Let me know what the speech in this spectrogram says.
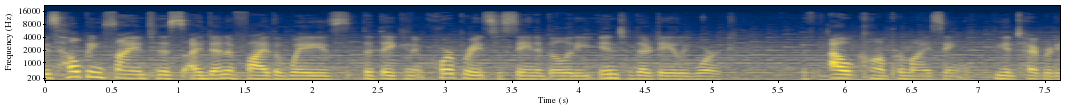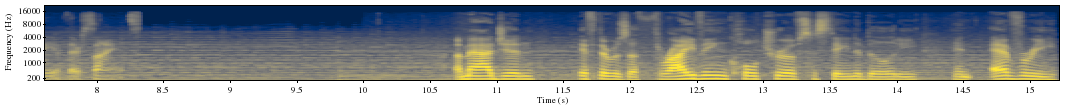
is helping scientists identify the ways that they can incorporate sustainability into their daily work without compromising the integrity of their science. Imagine if there was a thriving culture of sustainability in every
